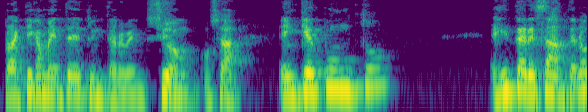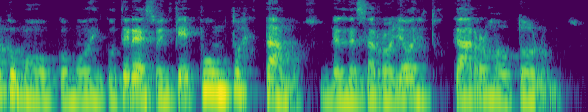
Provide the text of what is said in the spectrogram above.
prácticamente de tu intervención. O sea, ¿en qué punto? Es interesante, ¿no? Como, como discutir eso, ¿en qué punto estamos del desarrollo de estos carros autónomos?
